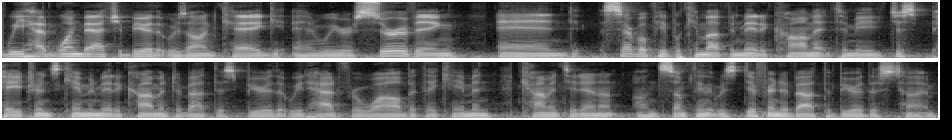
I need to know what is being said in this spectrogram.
we had one batch of beer that was on keg, and we were serving and several people came up and made a comment to me. Just patrons came and made a comment about this beer that we'd had for a while, but they came and commented on, on something that was different about the beer this time.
